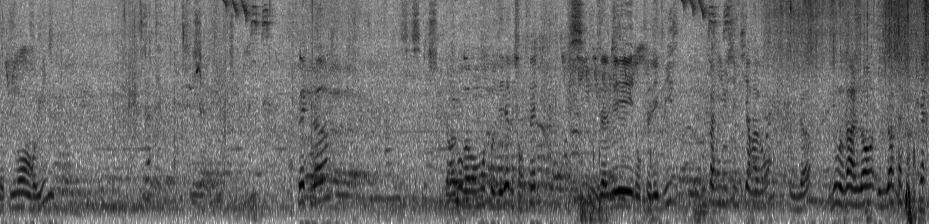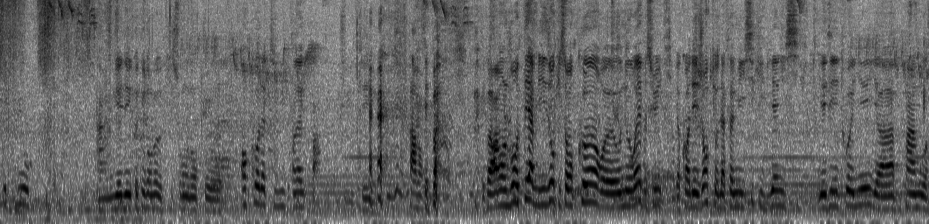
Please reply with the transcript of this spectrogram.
bâtiment en ruine. Fait là, normalement on va montrer aux élèves parce qu'en fait, ici vous avez donc l'église, une partie du cimetière avant, là. Nous on va voir l'ancien cimetière qui est plus haut. Hein, il y a des quelques tombes qui sont donc euh, en cours d'activité. Pardon. C'est pas, pas vraiment le bon terme, mais disons qu'ils sont encore euh, honorés parce qu'il y a encore des gens qui ont de la famille ici qui viennent ici. Il a été nettoyé il y a près un mois.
